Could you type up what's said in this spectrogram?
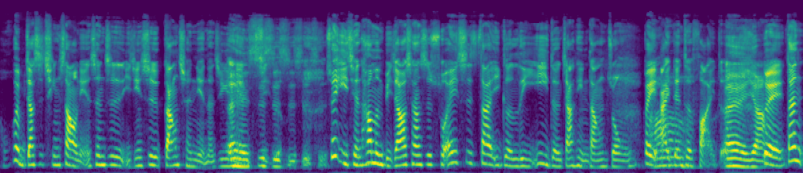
会比较是青少年，甚至已经是刚成年的这个年纪。是是是是是。所以以前他们比较像是说，哎，是在一个离异的家庭当中被 identify 的，哎呀，对。但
